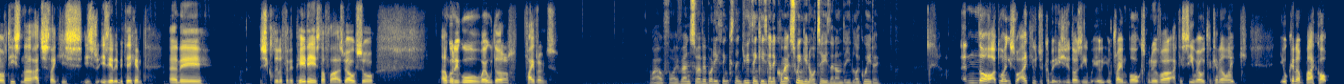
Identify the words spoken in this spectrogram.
Ortiz and that, I just think he's he's he's there to be taken, and uh, just clearly for the payday and stuff like that as well. So I'm going to go Wilder five rounds. Wow, five rounds. So everybody thinks then. Do you think he's going to come out swinging Ortiz then, Andy, like we do? Uh, no, I don't think so. I think he'll just come out as he does. He, he'll, he'll try and box maneuver. I can see Wilder kind of like he'll kind of back up.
